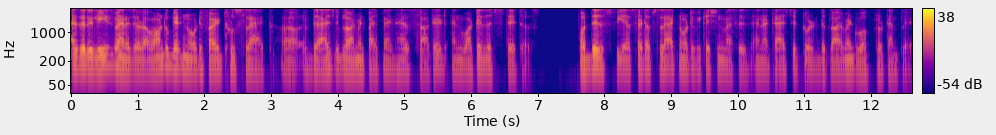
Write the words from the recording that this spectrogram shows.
As a release manager, I want to get notified through Slack uh, if the Edge deployment pipeline has started and what is its status. For this, we have set up Slack notification message and attached it to a deployment workflow template.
